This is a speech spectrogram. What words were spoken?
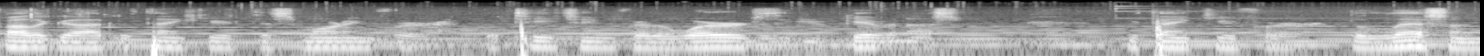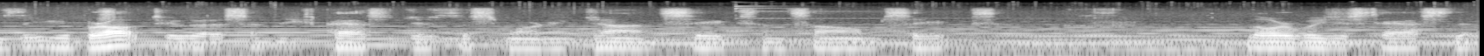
Father God, we thank you this morning for the teaching, for the words that you've given us. We thank you for the lessons that you brought to us in these passages this morning, John 6 and Psalm 6. Lord, we just ask that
